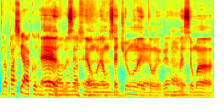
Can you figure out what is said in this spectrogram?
trapacear com É, o você- negócio. é, um, né? é um 71, né? É, então vai né? ser uma.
